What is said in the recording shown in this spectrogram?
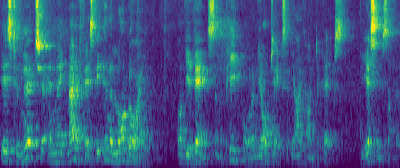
is to nurture and make manifest the inner logoi of the events and the people and the objects that the icon depicts, the essence of them.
